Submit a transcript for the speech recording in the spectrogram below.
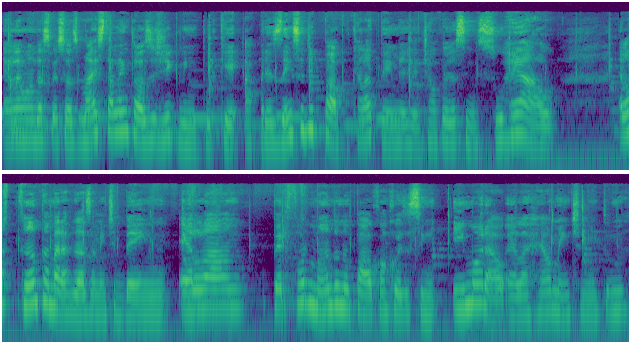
ela é uma das pessoas mais talentosas de Glee, porque a presença de palco que ela tem, minha gente, é uma coisa assim, surreal. Ela canta maravilhosamente bem, ela performando no palco é uma coisa assim, imoral. Ela é realmente muito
